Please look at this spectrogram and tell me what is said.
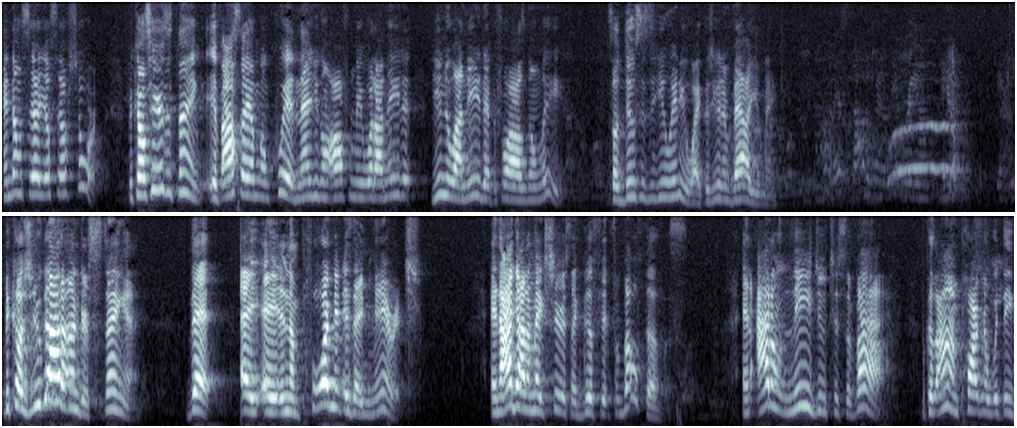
And don't sell yourself short. Because here's the thing if I say I'm going to quit and now you're going to offer me what I needed, you knew I needed that before I was going to leave. So deuces to you anyway because you didn't value me. Because you got to understand that a, a, an employment is a marriage. And I got to make sure it's a good fit for both of us. And I don't need you to survive because I'm partnered with the,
